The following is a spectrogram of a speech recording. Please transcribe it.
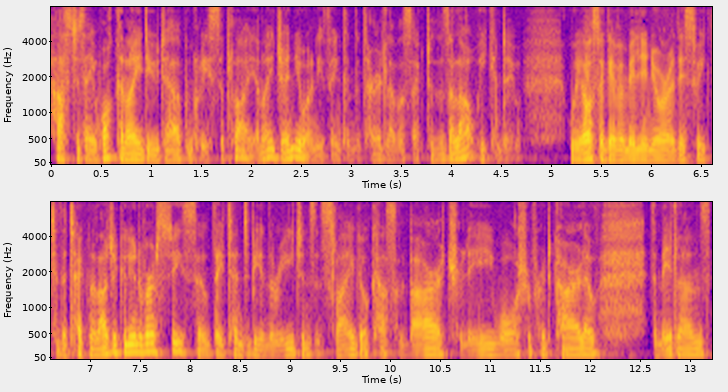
has to say, what can I do to help increase supply? And I genuinely think in the third level sector, there's a lot we can do. We also gave a million euro this week to the technological universities. So they tend to be in the regions at Sligo, Castlebar, Tralee, Waterford, Carlow, the Midlands.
